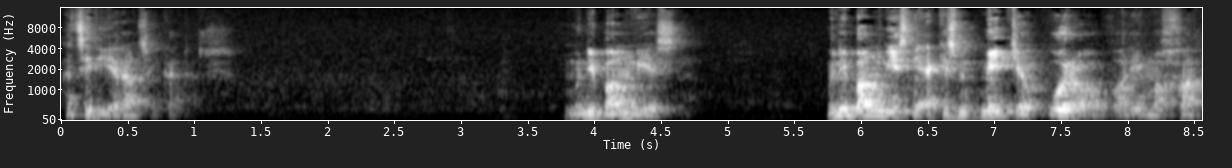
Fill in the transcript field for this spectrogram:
Wat sê die Here aan sy kinders? Moenie bang wees nie. Moenie bang wees nie, ek is met jou oral waar jy mag gaan.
